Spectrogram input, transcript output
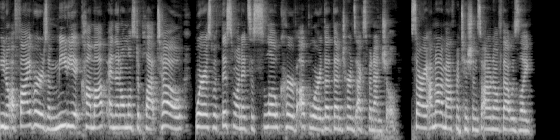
you know, a Fiverr is immediate come up and then almost a plateau. Whereas with this one, it's a slow curve upward that then turns exponential. Sorry, I'm not a mathematician, so I don't know if that was like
